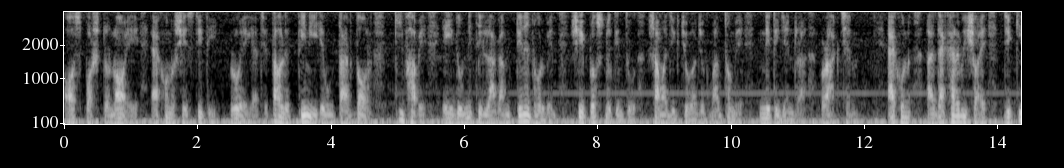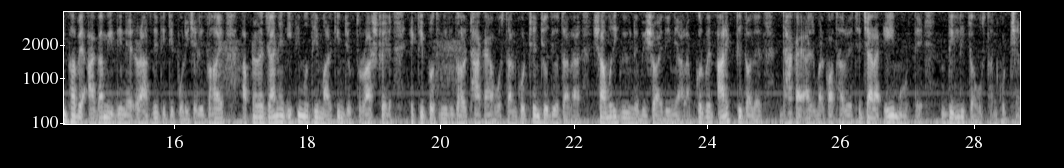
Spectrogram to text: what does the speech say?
অস্পষ্ট নয়, এখনও সেই স্মৃতি রয়ে গেছে। তাহলে তিনি এবং তার দল কীভাবে এই দুর্নীতির লাগাম টেনে ধরবেন? সেই প্রশ্ন কিন্তু সামাজিক যোগাযোগ মাধ্যমে নেটিজেনরা রাখছেন। এখন দেখার বিষয় যে কীভাবে আগামী দিনের রাজনীতিটি পরিচালিত হয়। আপনারা জানেন, ইতিমধ্যেই মার্কিন যুক্তরাষ্ট্রের একটি প্রতিনিধি দল ঢাকায় অবস্থান করছেন, যদিও তারা সামরিক বিভিন্ন বিষয় নিয়ে আলাপ করবেন। আরেকটি দলের ঢাকায় আসবার কথা রয়েছে, যারা এই মুহূর্তে দিল্লিতে অবস্থান করছেন।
